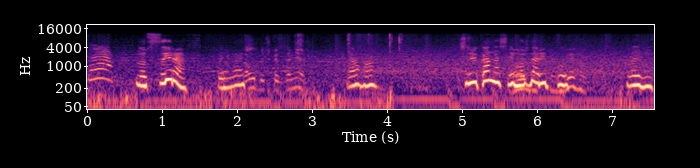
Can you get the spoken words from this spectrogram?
Да. Ну, сыро. Понимаешь? На удочкой сгоняешь? Ага червяка нашли, можно рыбку ловить.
